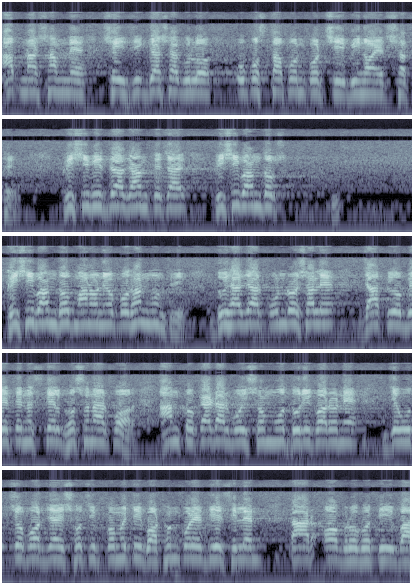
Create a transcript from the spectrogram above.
আপনার সামনে সেই জিজ্ঞাসাগুলো উপস্থাপন করছি বিনয়ের সাথে। কৃষিবিদরা জানতে চায় কৃষি বান্ধব কৃষি বান্ধব মাননীয় প্রধানমন্ত্রী, দুই হাজার পনেরো সালে জাতীয় বেতন স্কেল ঘোষণার পর আন্ত ক্যাডার বৈষম্য দূরীকরণে যে উচ্চ পর্যায়ে সচিব কমিটি গঠন করে দিয়েছিলেন, তার অগ্রগতি বা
